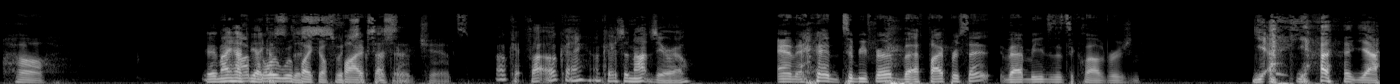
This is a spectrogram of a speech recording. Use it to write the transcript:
Huh. It might have I'm to be like going a, with like a five percent chance. Okay, fi- okay, okay. So not zero. And and to be fair, that five percent that means it's a cloud version. Yeah, yeah, yeah.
